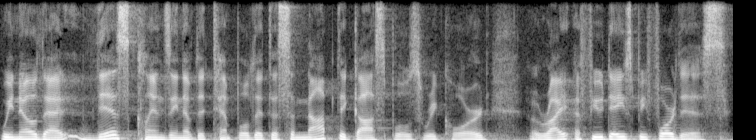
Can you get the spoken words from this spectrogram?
We know that this cleansing of the temple that the synoptic gospels record, right a few days before this,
